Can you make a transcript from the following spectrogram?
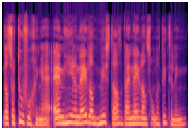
Dat soort toevoegingen. En hier in Nederland mist dat bij Nederlandse ondertiteling.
